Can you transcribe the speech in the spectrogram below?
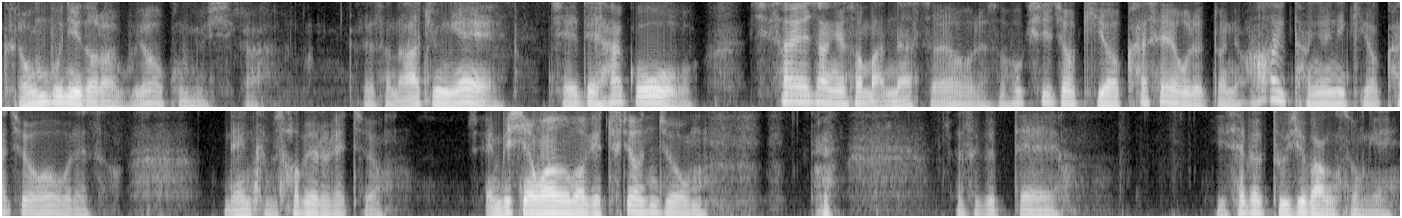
그런 분이더라고요, 공유 씨가. 그래서 나중에 제대하고 시사회장에서 만났어요. 그래서 혹시 저 기억하세요? 그랬더니 아 당연히 기억하죠. 그래서 냉큼 섭외를 했죠. MBC 영화음악에 출연 좀. 그래서 그때 이 새벽 2시 방송에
